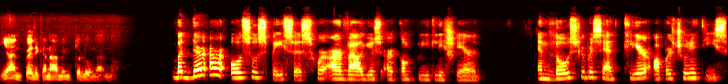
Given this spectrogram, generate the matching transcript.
Yan, pwede ka naming tulungan, no? But there are also spaces where our values are completely shared, and those represent clear opportunities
